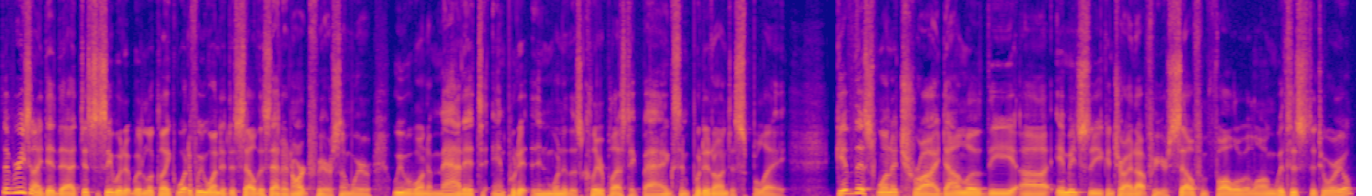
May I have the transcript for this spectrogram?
the reason I did that, just to see what it would look like, what if we wanted to sell this at an art fair somewhere? We would want to mat it and put it in one of those clear plastic bags and put it on display. Give this one a try. Download the uh, image so you can try it out for yourself and follow along with this tutorial.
